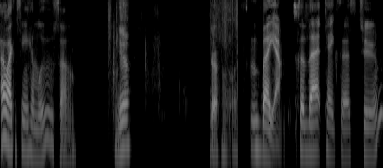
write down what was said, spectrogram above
I like seeing him lose, so yeah, definitely. But yeah, so that takes us to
